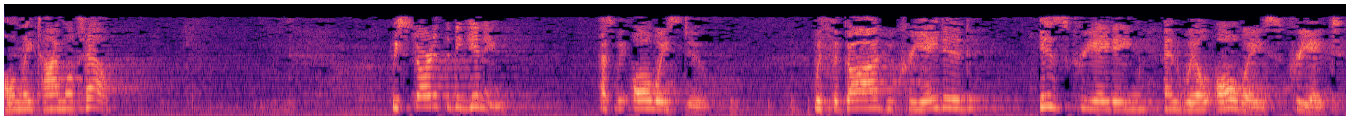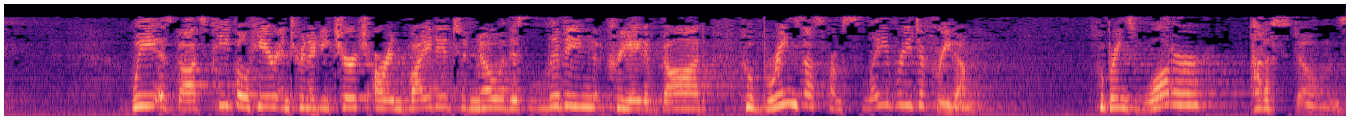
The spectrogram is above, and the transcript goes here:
Only time will tell. We start at the beginning, as we always do, with the God who created, is creating, and will always create. We, as God's people here in Trinity Church, are invited to know this living, creative God who brings us from slavery to freedom, who brings water out of stones,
